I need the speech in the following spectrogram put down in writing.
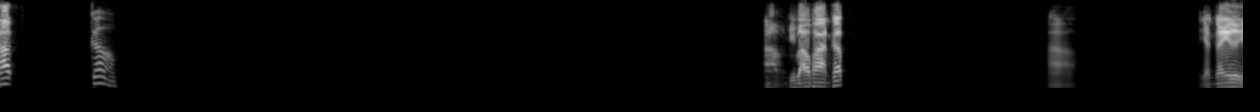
ครับ Go. อ้าวดีบาวผ่านครับ อ่าวยังไงเอ่ย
